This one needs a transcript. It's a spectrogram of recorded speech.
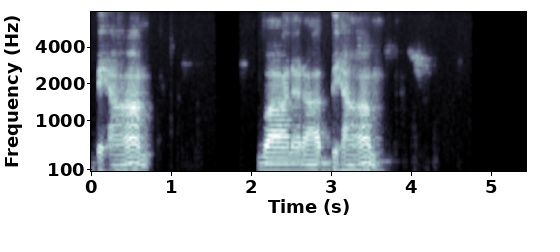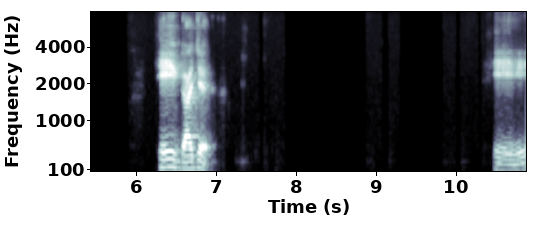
භ්‍යාම් වානරාභ්‍යාම්. හේ ගජ හේ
